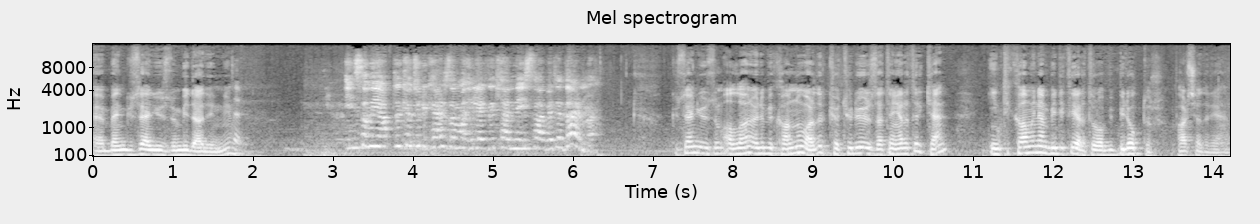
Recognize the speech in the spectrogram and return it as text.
Ee, ben güzel yüzüm bir daha dinleyeyim. Tabii. İnsanın yaptığı kötülük her zaman ileride kendine isabet eder mi? Güzel yüzüm Allah'ın öyle bir kanunu vardır. Kötülüğü zaten yaratırken intikamıyla birlikte yaratır. O bir bloktur. Parçadır yani.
